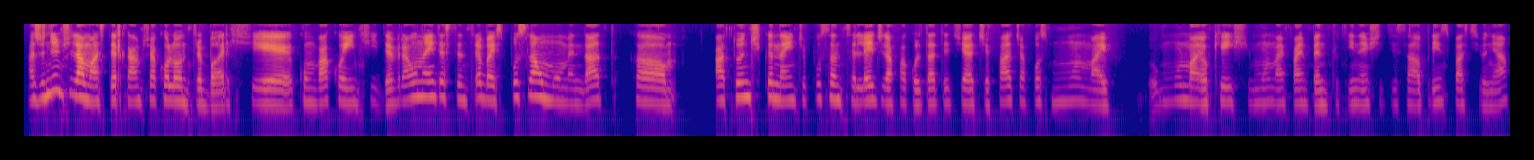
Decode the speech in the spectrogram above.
Ajungem și la master, că am și acolo întrebări și cumva coincide. Vreau înainte să te întreb, ai spus la un moment dat că atunci când ai început să înțelegi la facultate ceea ce faci, a fost mult mai, mult mai ok și mult mai fain pentru tine și ți s-a aprins pasiunea.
